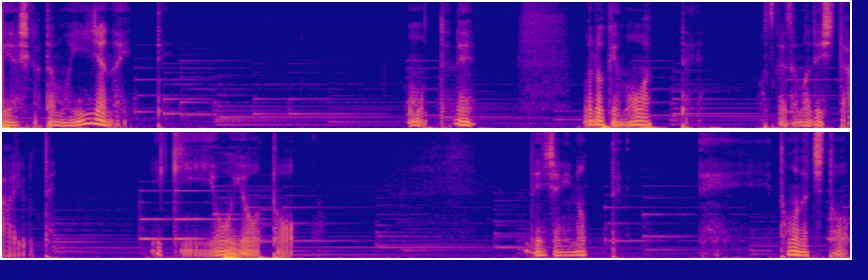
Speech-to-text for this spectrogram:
増やし方もいいじゃないって。思ってね、まあ、ロケも終わって、お疲れ様でした、言うて、意気揚々と、電車に乗って、えー、友達と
